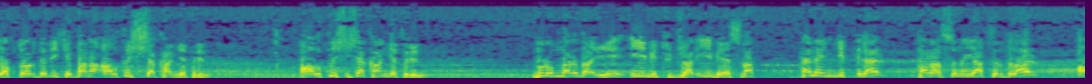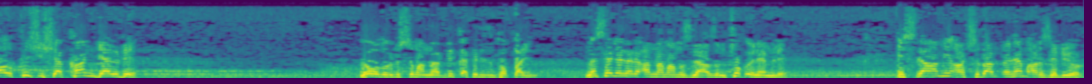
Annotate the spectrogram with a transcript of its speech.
Doktor dedi ki bana altı şişe kan getirin. Altı şişe kan getirin. Durumları da iyi, iyi bir tüccar, iyi bir esnaf. Hemen gittiler, parasını yatırdılar, altı şişe kan geldi. Ne olur Müslümanlar dikkatinizi toplayın. Meseleleri anlamamız lazım, çok önemli. İslami açıdan önem arz ediyor.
